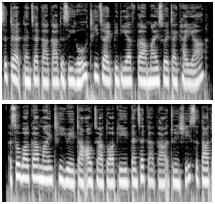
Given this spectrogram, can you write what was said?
စစ်တပ်တန်ချက်ကကားတစည်းကိုထိကြိုက် PDF ကမိုင်းဆွဲတိုက်ခိုက်ရာအဆိုပါကမိုင်းထီ၍တောင်အောက်ကျသွားပြီးတန်ချက်ကကအတွင်ရှိစစ်သားတ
